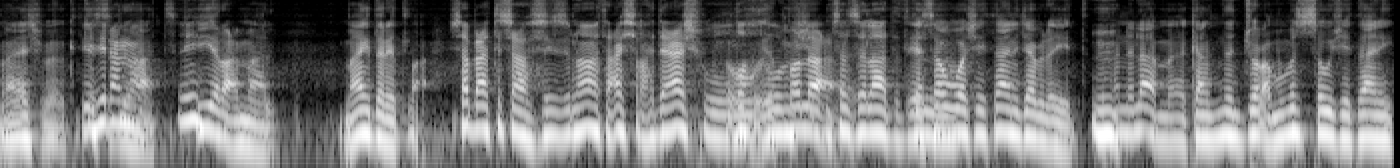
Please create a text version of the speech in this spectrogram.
معليش كثير. استديوهات إيه. كثير أعمال ما يقدر يطلع سبعة تسعة seasonات 10 11 وضخ وطلع مسلسلات. سوى شيء ثاني جاب العيد. إحنا لا كانت عندنا الجرأة مو بس نسوي شيء ثاني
